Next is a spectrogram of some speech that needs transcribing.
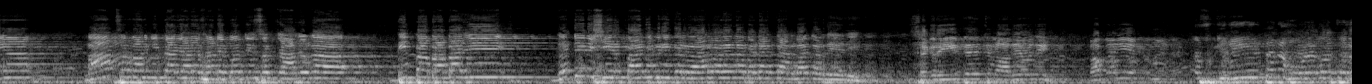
ਹੋਈਆਂ ਮਾਨ ਸਨਮਾਨ ਕੀਤਾ ਜਾ ਰਿਹਾ ਸਾਡੇ ਬਹੁਤ ਹੀ ਸਤਿਕਾਰਯੋਗ ਦੀਪਾ ਬਾਬਾ ਜੀ ਗੱਡੀ ਨਸ਼ੀਰ ਪੰਜ ਗਰੀ ਦਰਬਾਰ ਵਾਲਿਆਂ ਦਾ ਬੜਾ ਧੰਨਵਾਦ ਕਰਦੇ ਹਾਂ ਜੀ। ਸਕਰੀਨ ਤੇ ਚਲਾ ਦਿਓ ਜੀ। ਬਾਬਾ ਜੀ ਸਕਰੀਨ ਤੇ ਨਾ ਹੋਰੇ ਕੋ ਚੱਲ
